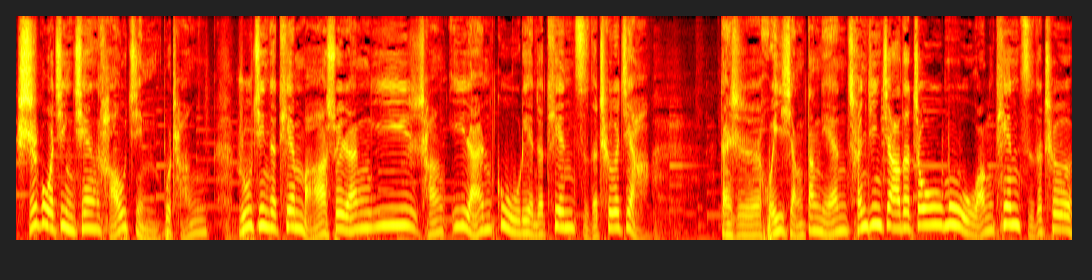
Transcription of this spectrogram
时过境迁，好景不长。如今的天马虽然依常依然顾恋着天子的车驾。但是回想当年曾经驾的周穆王天子的车，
